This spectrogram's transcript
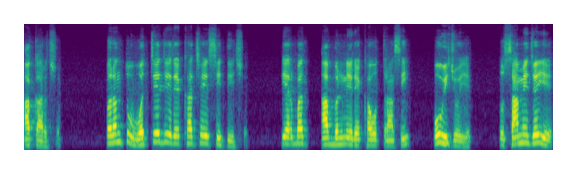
આકાર છે. પરંતુ વચ્ચે જે રેખા છે એ સીધી છે. ત્યારબાદ આ બંને રેખાઓ ત્રાસી હોવી જોઈએ. તો સામે જઈએ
